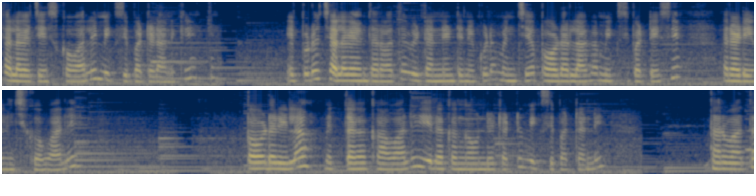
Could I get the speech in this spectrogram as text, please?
చల్లగా చేసుకోవాలి మిక్సీ పట్టడానికి. ఇప్పుడు చల్లగైన తర్వాత వీటన్నింటిని కూడా మంచిగా పౌడర్ లాగా మిక్సీ పట్టేసి రెడీ ఉంచుకోవాలి. పౌడర్ ఇలా మెత్తగా కావాలి ఈ రకంగా ఉండేటట్టు మిక్సీ పట్టండి. తర్వాత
